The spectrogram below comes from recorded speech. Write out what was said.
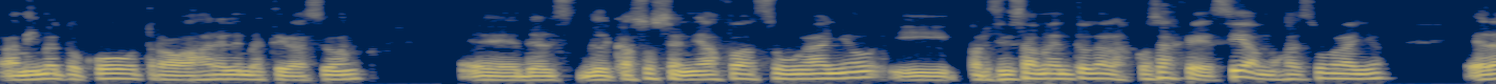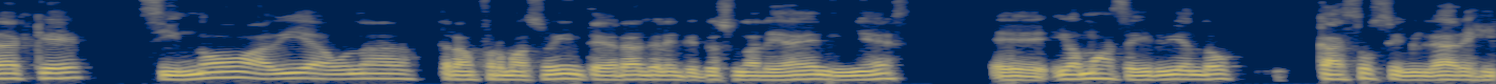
A mí me tocó trabajar en la investigación eh, del, del, caso CENIAFA hace un año y precisamente una de las cosas que decíamos hace un año era que si no había una transformación integral de la institucionalidad de niñez, eh, íbamos a seguir viendo casos similares.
